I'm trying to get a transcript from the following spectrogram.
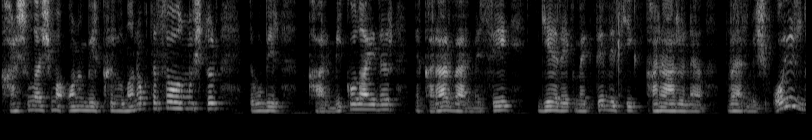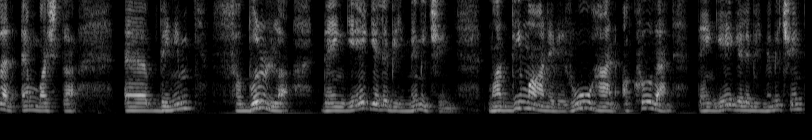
karşılaşma onun bir kırılma noktası olmuştur ve bu bir karmik olaydır ve karar vermesi gerekmektedir ki kararını vermiş. O yüzden en başta e, benim sabırla dengeye gelebilmem için maddi manevi ruhen akılen dengeye gelebilmem için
